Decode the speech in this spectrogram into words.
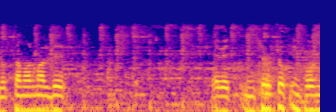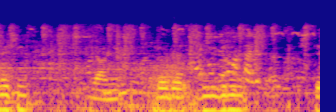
Yoksa normalde evet in of information yani böyle bilginin işte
